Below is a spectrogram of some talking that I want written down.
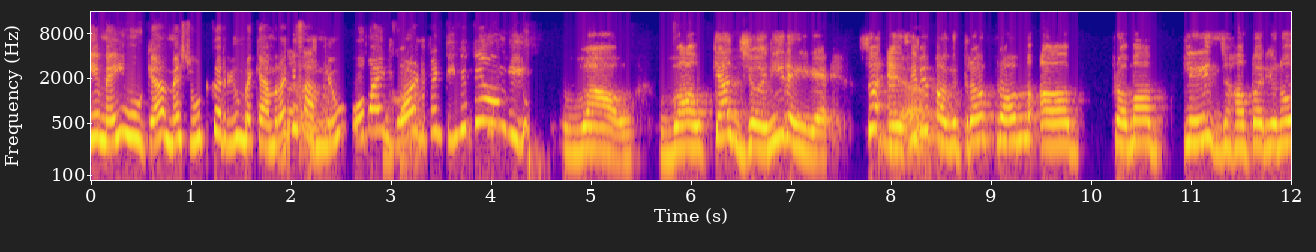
ये मैं ही हूँ क्या? मैं शूट कर रही हूँ मैं कैमरा के सामने हूँ। ओ माय गॉड मैं टीवी पे आऊँगी। वाओ वाओ क्या जर्नी रही है. सो ऐसे में Pavitra from from a place जहाँ पर you know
